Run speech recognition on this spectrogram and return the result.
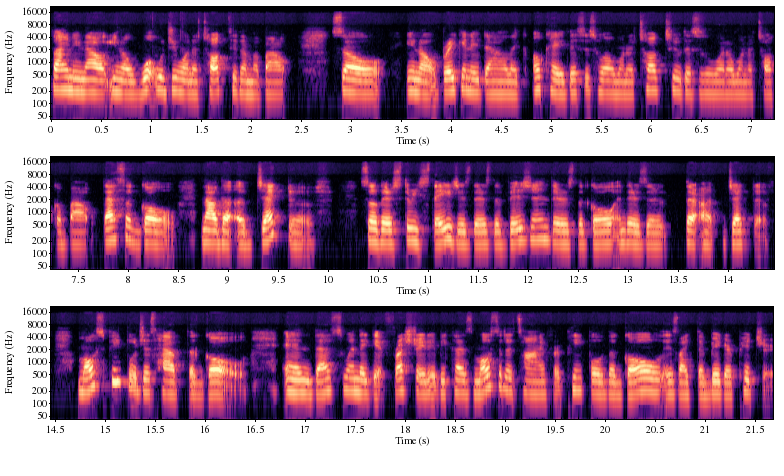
finding out you know what would you want to talk to them about? So you know breaking it down like okay this is who i want to talk to this is what i want to talk about. That's a goal. Now the objective so there's three stages. There's the vision, there's the goal, and there's a the objective. Most people just have the goal, and that's when they get frustrated because most of the time for people the goal is like the bigger picture.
